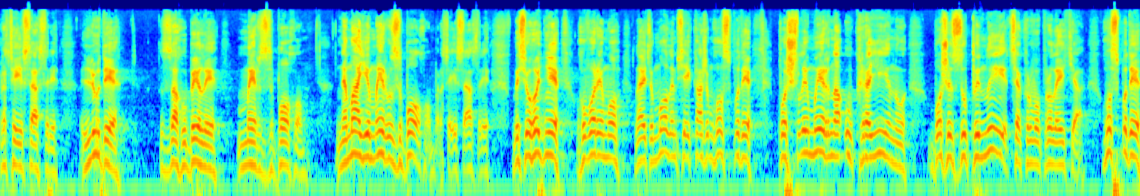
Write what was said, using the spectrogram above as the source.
Брати і сестри, люди загубили мир з Богом. Немає миру з Богом, брати і сестри. Ми сьогодні говоримо, знаєте, молимося і кажемо, Господи, пошли мир на Україну. Боже, зупини це кровопролиття. Господи,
